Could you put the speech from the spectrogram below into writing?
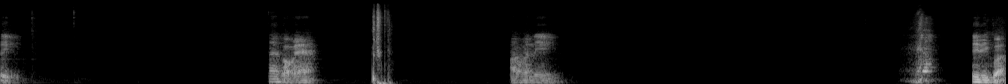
ติดได้กว่าไหมอะมามานี่ นี่ดีกว่า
